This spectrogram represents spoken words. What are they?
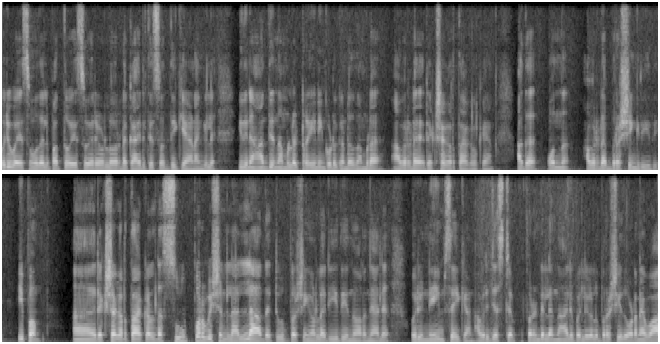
ഒരു വയസ്സ് മുതൽ പത്ത് വയസ്സ് വരെ ഉള്ളവരുടെ കാര്യത്തിൽ ശ്രദ്ധിക്കുകയാണെങ്കിൽ ഇതിനാദ്യം നമ്മൾ ട്രെയിനിങ് കൊടുക്കേണ്ടത് നമ്മുടെ അവരുടെ രക്ഷകർത്താക്കൾക്കാണ്. അത് ഒന്ന് അവരുടെ ബ്രഷിംഗ് രീതി. ഇപ്പം രക്ഷകർത്താക്കളുടെ സൂപ്പർവിഷനിലല്ലാതെ ടൂത്ത് ബ്രഷിംഗ് ഉള്ള രീതി എന്ന് പറഞ്ഞാൽ ഒരു നെയിം സേക്കാണ് അവർ ജസ്റ്റ് ഫ്രണ്ടിലെ നാല് പല്ലുകൾ ബ്രഷ് ചെയ്ത് ഉടനെ വാ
